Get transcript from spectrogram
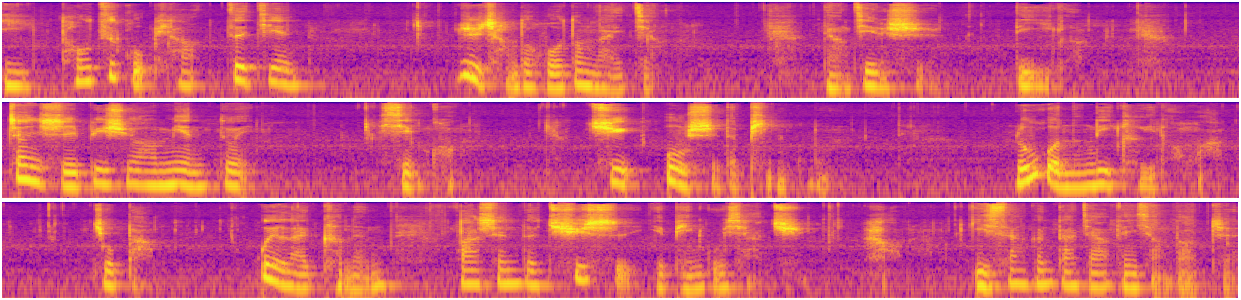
以投资股票这件日常的活动来讲，两件事，第一个。暂时必须要面对现况，去务实的评估。如果能力可以的话，就把未来可能发生的趋势也评估下去。好，以上跟大家分享到这里，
